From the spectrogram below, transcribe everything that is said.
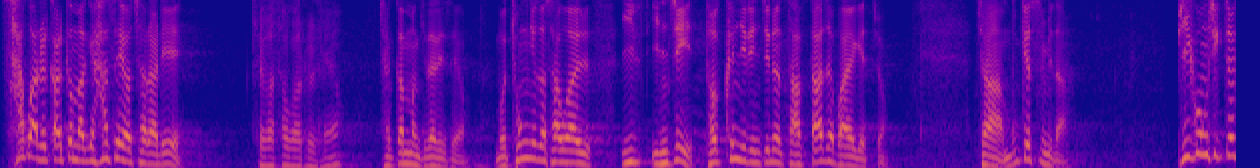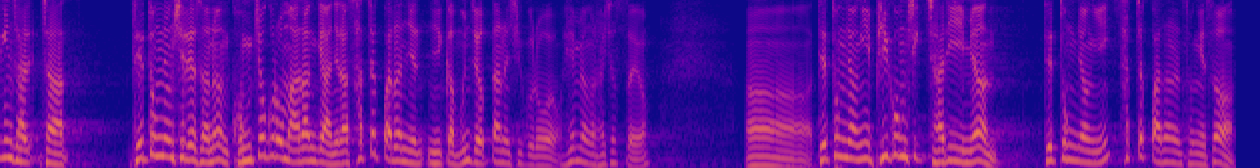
사과를 깔끔하게 하세요, 차라리. 제가 사과를 해요. 잠깐만 기다리세요. 뭐 총리가 사과할 일인지 더 큰 일인지는 다 따져봐야겠죠. 자 묻겠습니다. 비공식적인 자, 자 대통령실에서는 공적으로 말한 게 아니라 사적 발언이니까 문제 없다는 식으로 해명을 하셨어요. 어, 대통령이 비공식 자리이면 대통령이 사적 발언을 통해서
